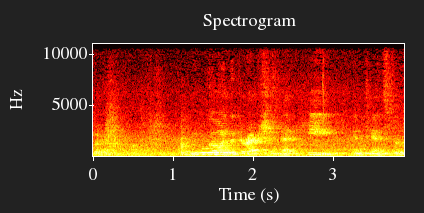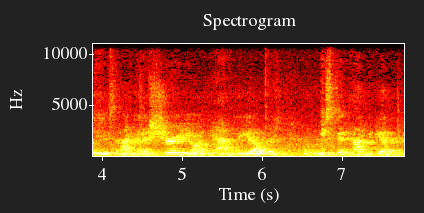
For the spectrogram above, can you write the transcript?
put in our. We will go in the direction that he intends to lead us. And I can assure you on behalf of the elders, when we spend time together,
